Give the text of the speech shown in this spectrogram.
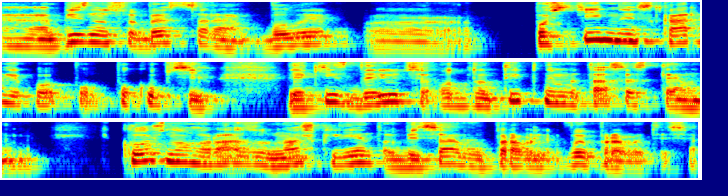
е, бізнесу без CRM? Були е, постійні скарги по- по- покупців, які здаються однотипними та системними. Кожного разу наш клієнт обіцяв виправитися.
